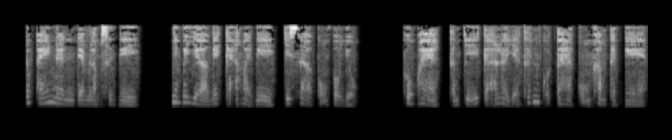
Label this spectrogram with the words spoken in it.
lúc ấy nên đem lòng suy nghĩ, nhưng bây giờ ngay cả hoài nghi chỉ sợ cũng vô dụng. Phu hoàng, thậm chí cả lời giải thích của ta cũng không thèm nghe.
